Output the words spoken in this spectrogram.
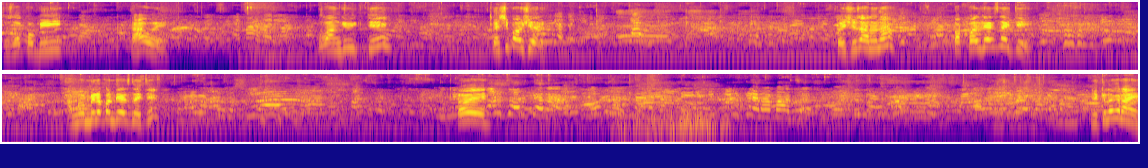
तुझा कोबी? दहा होय? वांगी विकते? कशी पावशेर? पैसे झालं ना? पप्पाला द्यायच नाही ती. आणि मम्मीला पण द्यायच नाही ते? होय. विकलं का नाही?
